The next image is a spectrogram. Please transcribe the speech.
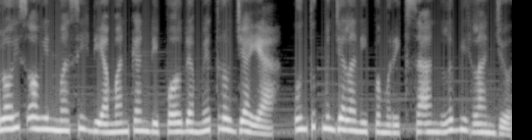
Lois Owen masih diamankan di Polda Metro Jaya untuk menjalani pemeriksaan lebih lanjut.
